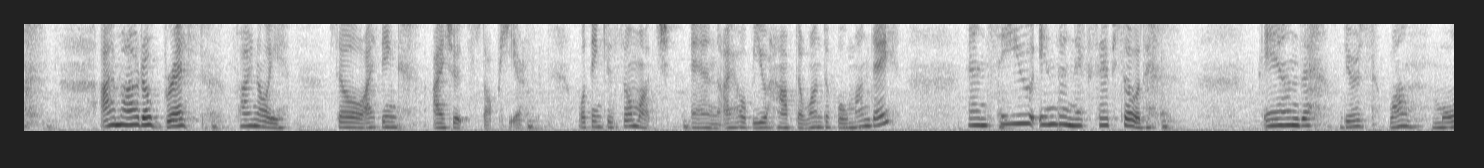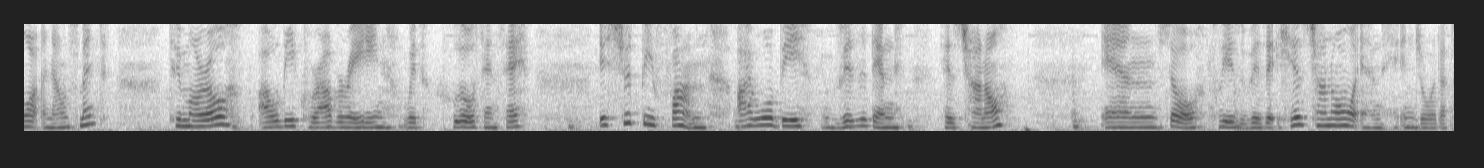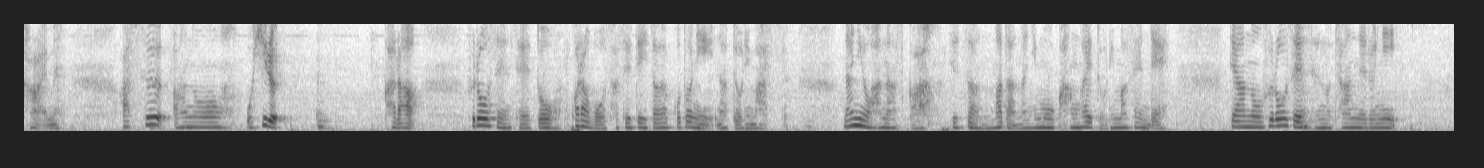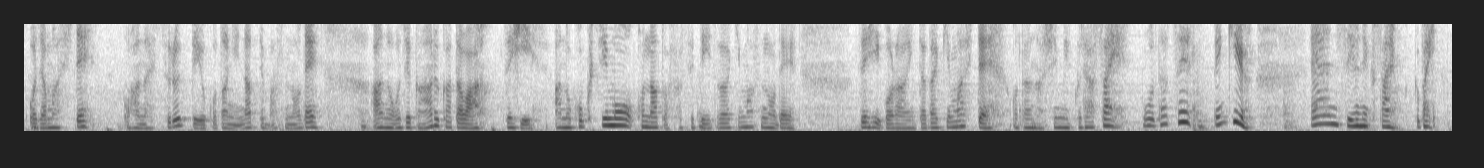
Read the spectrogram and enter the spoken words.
I'm out of breath finally. So I think I should stop here. Well, thank you so much. And I hope you have a wonderful Monday. And see you in the next episode. And there's one more announcement. Tomorrow, I'll be collaborating with Furo Sensei. It should be fun. I will be visiting his channel. And so please visit his channel and enjoy the time. 明日、あの、お昼からフロー先生とコラボをさせていただくことになっております何を話すか実はまだ何も考えておりませんでであのフロー先生のチャンネルにお邪魔してお話しするっていうことになってますのであのお時間ある方は是非あの告知もこの後させていただきますのでぜひご覧いただきましてお楽しみください。Well, that's it. Thank you. And see you next time. Goodbye.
